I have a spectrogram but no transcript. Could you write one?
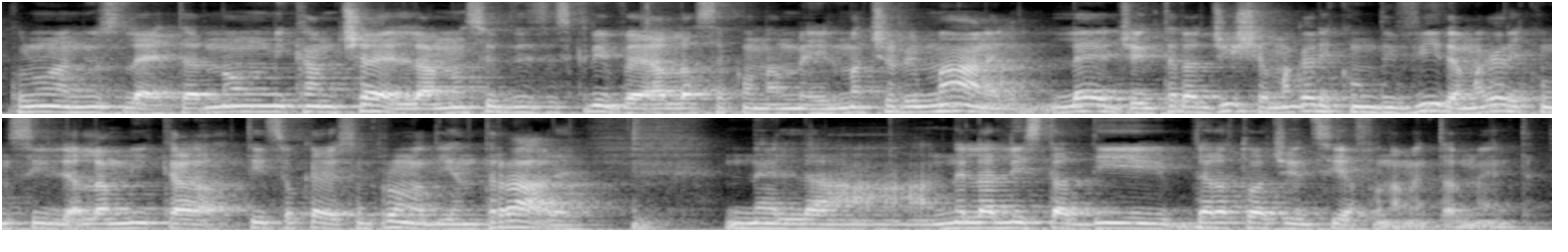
con una newsletter, non mi cancella, non si disiscrive alla seconda mail, ma ci rimane, legge, interagisce, magari condivide, magari consiglia all'amica tizio ok, è sempre uno di entrare nella, nella lista di, della tua agenzia fondamentalmente.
